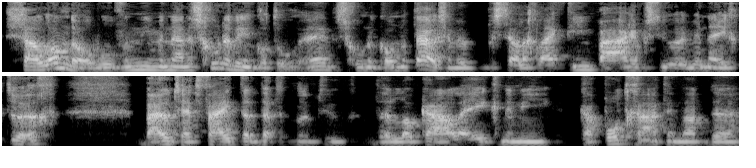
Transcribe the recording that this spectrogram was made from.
Salando, we hoeven niet meer naar de schoenenwinkel toe. De schoenen komen thuis en we bestellen gelijk tien paar en we sturen er weer negen terug. Buiten het feit dat, dat het natuurlijk de lokale economie kapot gaat en dat de,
